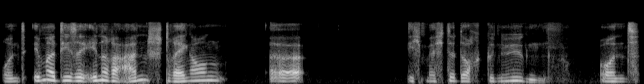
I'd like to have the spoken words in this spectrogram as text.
Und immer diese innere Anstrengung, äh, ich möchte doch genügen. Und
